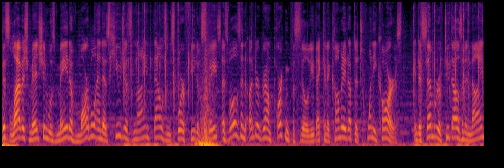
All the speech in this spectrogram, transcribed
This lavish mansion was made of marble and as huge as 9,000 square feet of space, as well as an underground parking facility that can accommodate up to 20 cars In December of 2009,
